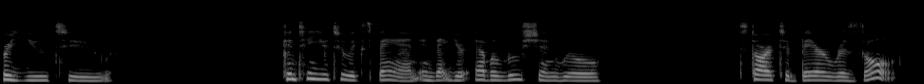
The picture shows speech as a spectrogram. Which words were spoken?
for you to continue to expand and that your evolution will start to bear results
